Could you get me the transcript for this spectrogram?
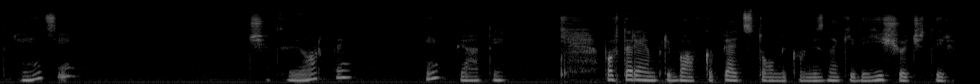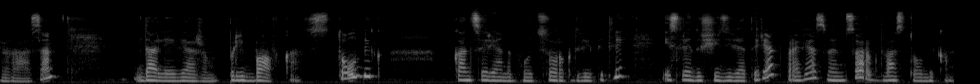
третий, четвертый и пятый. Повторяем прибавка 5 столбиков без накида еще 4 раза. Далее вяжем прибавка столбик. Конце ряда будет 42 петли. И следующий девятый ряд провязываем 42 столбика.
